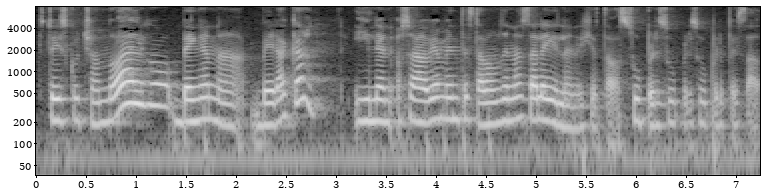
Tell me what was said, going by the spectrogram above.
estoy escuchando algo, vengan a ver acá. Y, o sea, obviamente estábamos en la sala y la energía estaba súper, súper, súper pesada.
